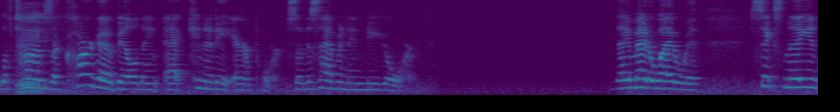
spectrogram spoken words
Lufthansa cargo building at Kennedy Airport. So, this happened in New York. They made away with $6 million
